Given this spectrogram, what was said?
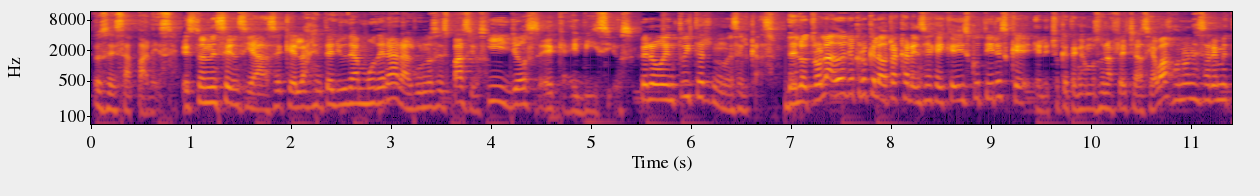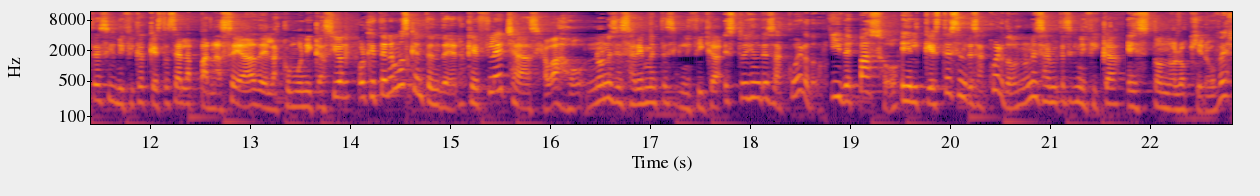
pero se desaparece. Esto en esencia hace que la gente ayude a moderar algunos espacios y yo sé que hay vicios, pero en Twitter no es el caso. Del otro lado, yo creo que la otra carencia que hay que discutir es que el hecho que tengamos una flecha hacia abajo no necesariamente significa que esta sea la panacea de la comunicación, porque tenemos que entender que flecha hacia abajo no necesariamente significa estoy en desacuerdo. Y de paso, el que estés en desacuerdo no necesariamente significa esto no lo quiero ver.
